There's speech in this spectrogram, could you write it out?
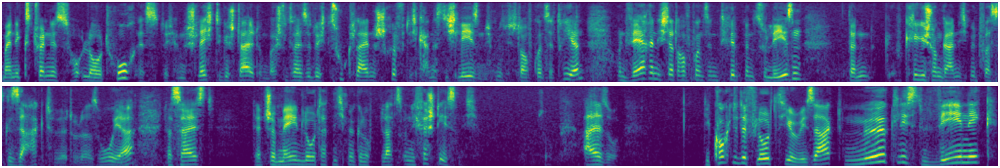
mein Extraneous Load hoch ist, durch eine schlechte Gestaltung, beispielsweise durch zu kleine Schrift, ich kann es nicht lesen, ich muss mich darauf konzentrieren. Und während ich darauf konzentriert bin zu lesen, dann kriege ich schon gar nicht mit, was gesagt wird oder so. Ja? Das heißt, der Germain Load hat nicht mehr genug Platz und ich verstehe es nicht. So. Also, die Cognitive Load Theory sagt, möglichst wenig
